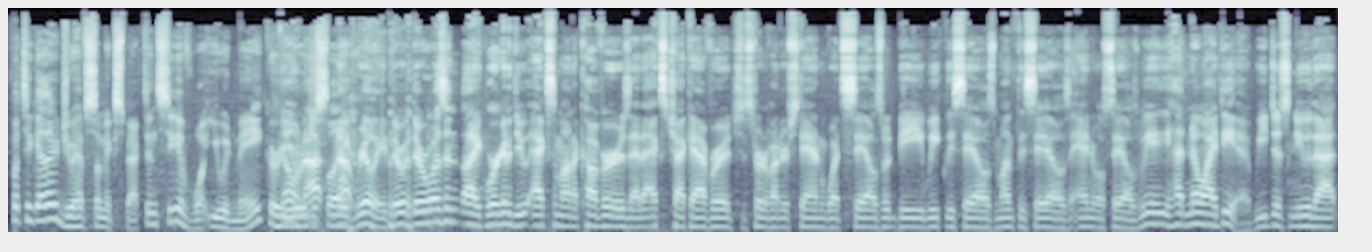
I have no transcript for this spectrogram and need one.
put together? Do you have some expectancy of what you would make, or you were not, just like not really. There, there wasn't like we're gonna do X amount of covers at X check average to sort of understand what sales would be, weekly sales, monthly sales, annual sales. We had no idea. We just knew that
